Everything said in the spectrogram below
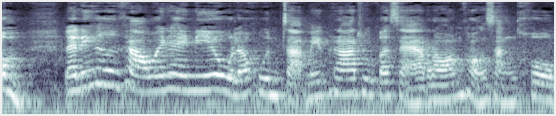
ม และนี่คือข่าวไวไทยนิวแล้วคุณจะไม่พลาดทุกกระแสร้อนของสังคม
